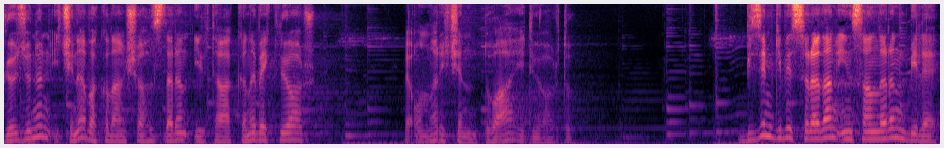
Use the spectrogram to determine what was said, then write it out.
gözünün içine bakılan şahısların iltihakını bekliyor ve onlar için dua ediyordu. Bizim gibi sıradan insanların bile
